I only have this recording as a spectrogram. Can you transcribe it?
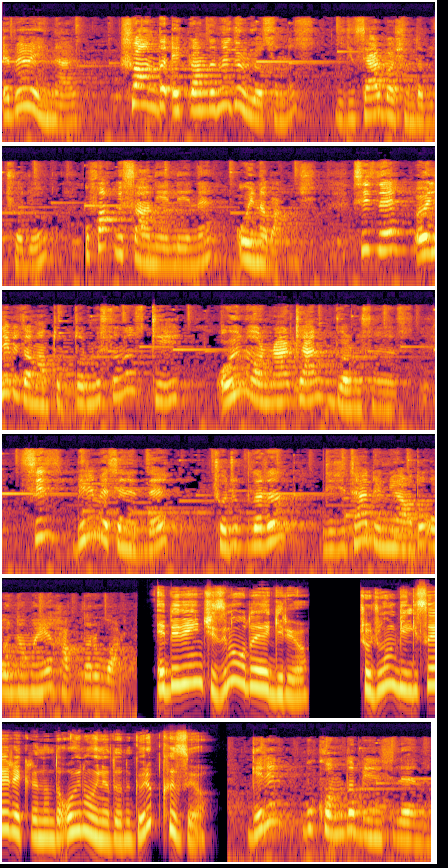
Ebeveynler, şu anda ekranda ne görüyorsunuz? Bilgisayar başında bir çocuğun ufak bir saniyeliğine oyuna bakmış. Siz de öyle bir zaman tutturmuşsunuz ki oyun oynarken görmüşsünüz. Siz bilmeseniz de çocukların dijital dünyada oynamaya hakları var. Ebeveyn çizimi odaya giriyor. Çocuğun bilgisayar ekranında oyun oynadığını görüp kızıyor. Gelin bu konuda bilinçlenin.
